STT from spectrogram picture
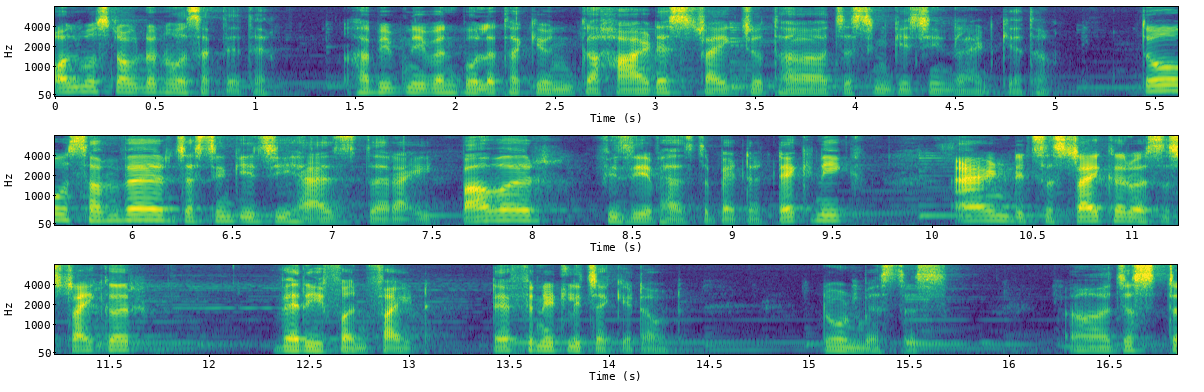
ऑलमोस्ट लॉकडाउन हो सकते थे। हबीब ने इवन बोला था कि उनका हार्डेस्ट स्ट्राइक जो था जस्टिन गेजी ने लैंड किया था। तो somewhere Justin Gaethje has the right power Fiziev has the better technique and it's a striker versus a striker very fun fight definitely check it out don't miss this just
